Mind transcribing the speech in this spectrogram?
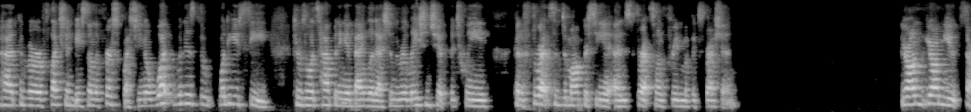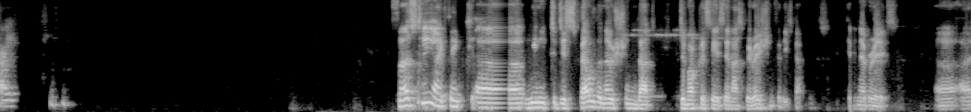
had kind of a reflection based on the first question. You know, what what is the what do you see in terms of what's happening in Bangladesh and the relationship between kind of threats of democracy and threats on freedom of expression? You're on you're on mute, sorry. Firstly, I think uh, we need to dispel the notion that democracy is an aspiration for these governments. It never is. Uh,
